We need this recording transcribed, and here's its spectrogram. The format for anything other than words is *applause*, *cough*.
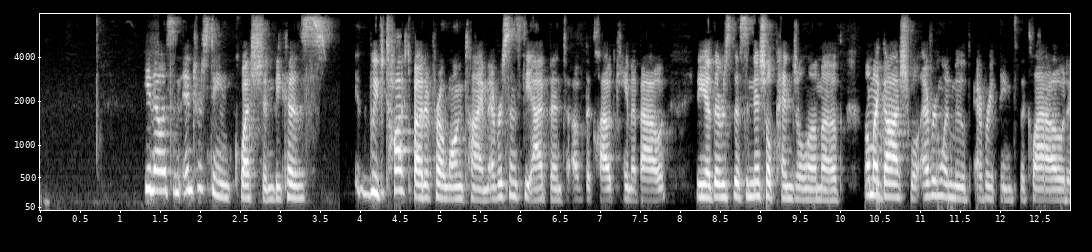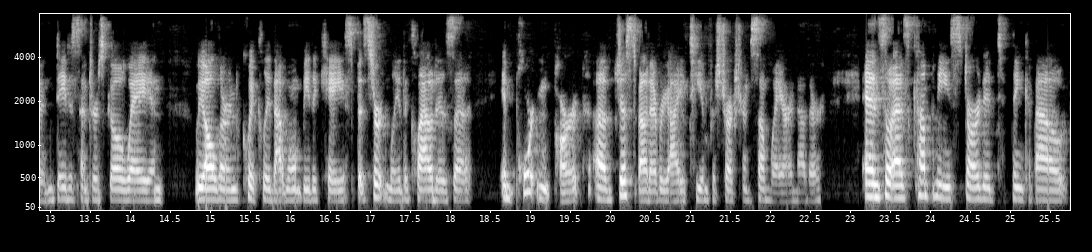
You know, it's an interesting question because we've talked about it for a long time, ever since the advent of the cloud came about. You know, there was this initial pendulum of, oh my gosh, will everyone move everything to the cloud and data centers go away? And we all learned quickly that won't be the case. But certainly the cloud is a important part of just about every IT infrastructure in some way or another. And so as companies started to think about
